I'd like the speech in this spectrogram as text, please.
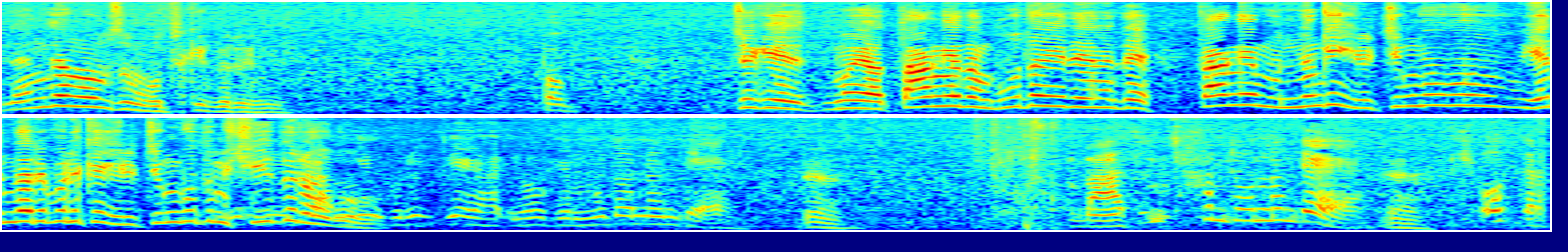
냉장고 없으면 어떻게 그래 또 저기 뭐야 땅에다 묻어야 되는데 땅에 묻는 게 일찍 묻 옛날에 보니까 일찍 묻으면 쉬더라고 그렇게 여기 묻었는데 예, 맛은 참 좋는데 예. 쉬었더라.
